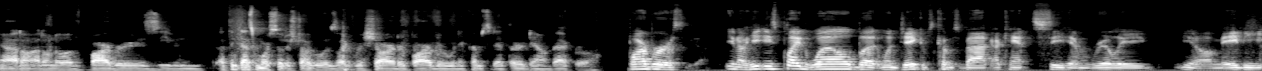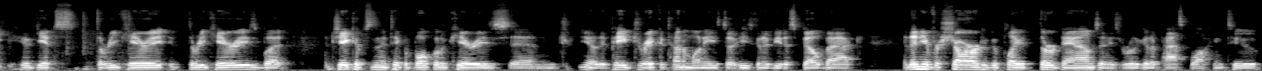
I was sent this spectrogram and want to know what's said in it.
Know, I don't. I don't know if Barber is even. I think that's more so the struggle is like Richard or Barber when it comes to that third down back role. Barber, you know, he, he's played well, but when Jacobs comes back, I can't see him really you know, maybe he gets three carry three carries, but Jacobs is going to take a bulk of the carries, and you know they paid Drake a ton of money, so he's going to be the spell back. And then you have Richard who could play third downs, and he's really good at pass blocking too.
